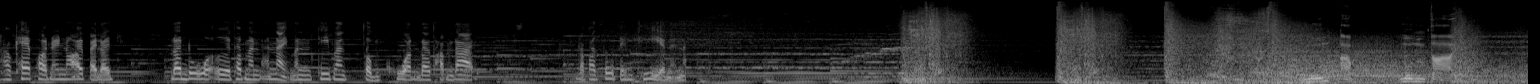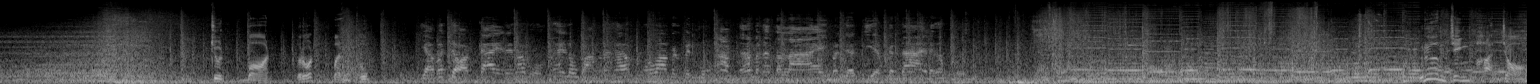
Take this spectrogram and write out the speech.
เอาแค่พอน้อยๆไปแล้วแล้วดูว่าเออถ้ามันอันไหนมันที่มันสมควรเราทำได้ แล้วก็สู้เต็มที่อันนั้นนะมุมอับ มุมตาย จุดบอดรถบรรทุก อย่ามาจอดใกล้นะครับผมให้ระวังนะครับ เพราะว่ามันเป็นมุมอับนะมันอันตรายมันจะเหยียบกันได้นะครับผมเรื่องจริงผ่านจอ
